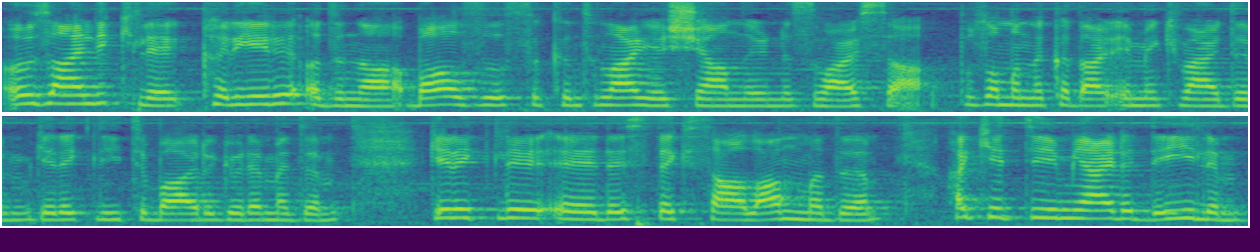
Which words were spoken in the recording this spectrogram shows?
Özellikle kariyeri adına bazı sıkıntılar yaşayanlarınız varsa, bu zamana kadar emek verdim, gerekli itibarı göremedim, gerekli e, destek sağlanmadı, hak ettiğim yerde değilim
